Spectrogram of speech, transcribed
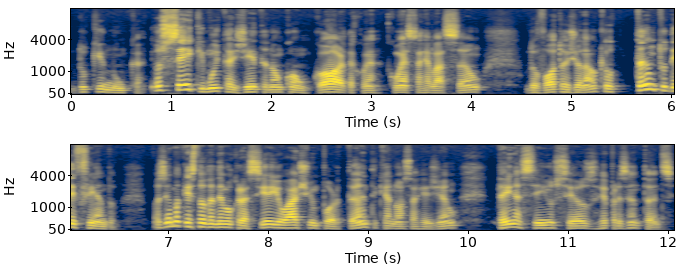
do que nunca. Eu sei que muita gente não concorda com, com essa relação do voto regional que eu tanto defendo, mas é uma questão da democracia e eu acho importante que a nossa região tenha sim os seus representantes.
